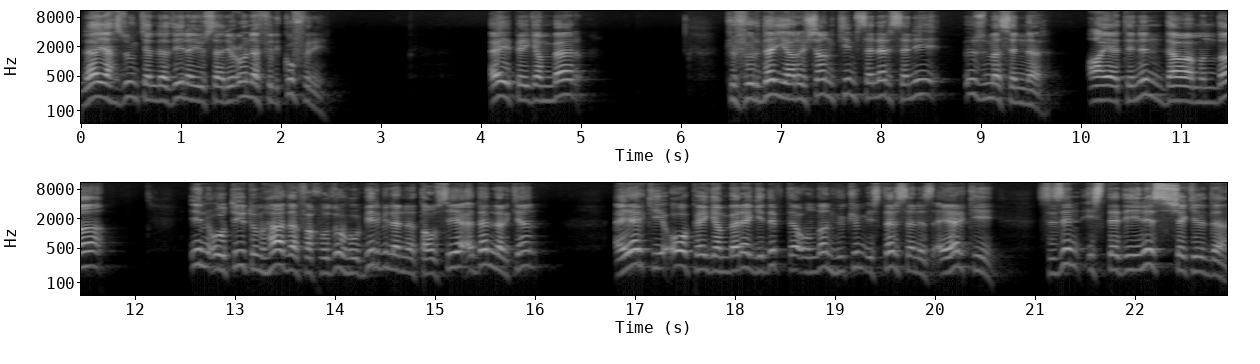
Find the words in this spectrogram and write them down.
la yahzunkellezine yusari'une fil kufri Ey peygamber küfürde yarışan kimseler seni üzmesinler. Ayetinin devamında in utitum hâze fehuzuhu birbirlerine tavsiye ederlerken eğer ki o peygambere gidip de ondan hüküm isterseniz eğer ki sizin istediğiniz şekilde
